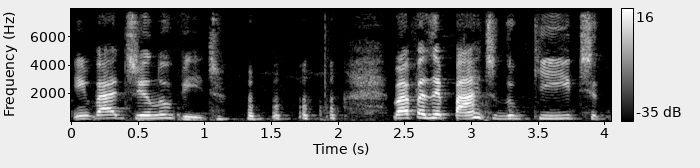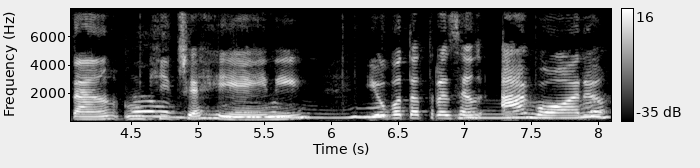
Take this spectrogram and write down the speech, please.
invadindo o vídeo. Vai fazer parte do kit, tá? Um kit RN e eu vou estar tá trazendo agora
